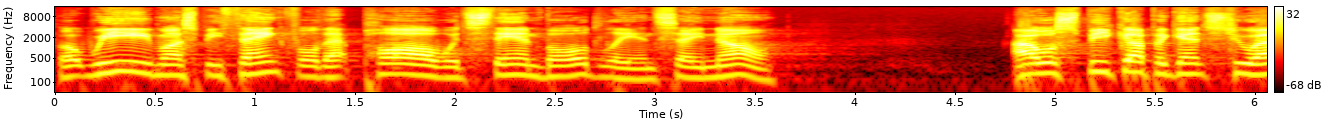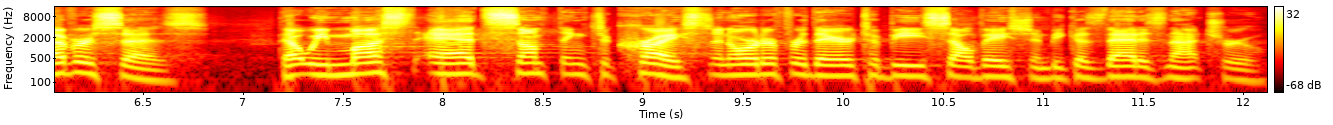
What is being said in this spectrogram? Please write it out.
But we must be thankful that Paul would stand boldly and say, No, I will speak up against whoever says that we must add something to Christ in order for there to be salvation, because that is not true.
